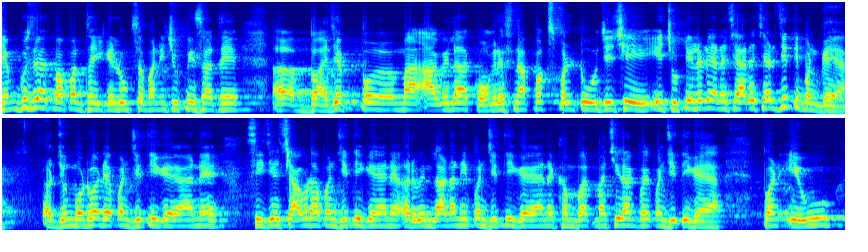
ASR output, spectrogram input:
જેમ ગુજરાતમાં પણ થઈ કે લોકસભાની ચૂંટણી સાથે ભાજપમાં આવેલા કોંગ્રેસના પક્ષ પલટુઓ જે છે એ ચૂંટણી લડ્યા અને ચારે ચાર જીતી પણ ગયા. અર્જુન મોઢવાડિયા પણ જીતી ગયા અને સીજે ચાવડા પણ જીતી ગયા અને અરવિંદ લાડાની પણ જીતી ગયા અને ખંભાતમાં ચિરાગભાઈ પણ જીતી ગયા. પણ એવું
